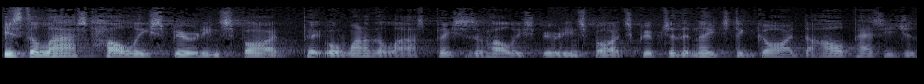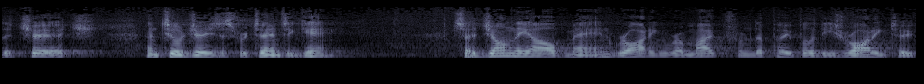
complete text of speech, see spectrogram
is the last Holy Spirit inspired, or one of the last pieces of Holy Spirit inspired scripture that needs to guide the whole passage of the church until Jesus returns again. So John the old man, writing remote from the people that he's writing to,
